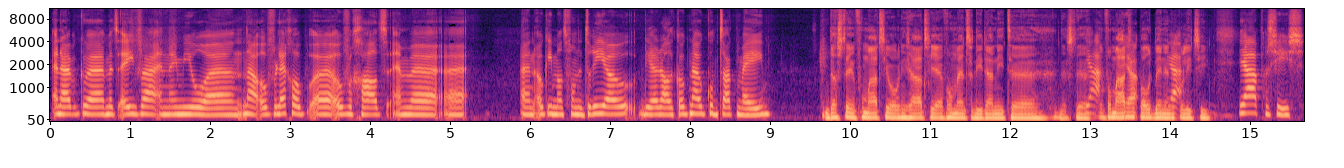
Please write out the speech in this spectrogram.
En daar heb ik eh, met Eva en Emiel eh, nou, overleg op, eh, over gehad. En, we, eh, en ook iemand van de trio, die, daar had ik ook nou contact mee. Dat is de informatieorganisatie hè, voor mensen die daar niet. eh dus de Ja. informatiepoot binnen Ja. de politie. Ja, precies.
